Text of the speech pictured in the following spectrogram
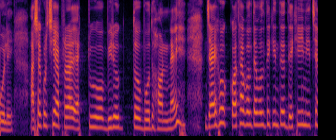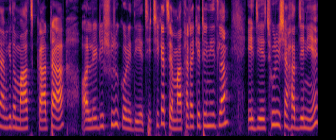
বলে। আশা করছি আপনারা একটু বিরক্ত বোধ হন নাই। যাই হোক, কথা বলতে বলতে কিন্তু দেখেই নিচ্ছেন, আমি কিন্তু মাছ কাটা অলরেডি শুরু করে দিয়েছি, ঠিক আছে? মাথাটা কেটে নিয়েছিলাম, এই যে ছুরির সাহায্যে নিয়ে।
